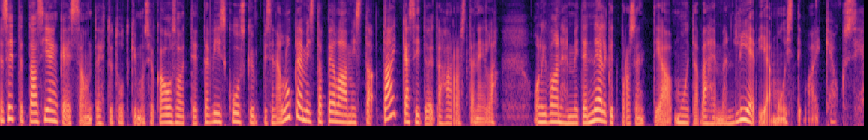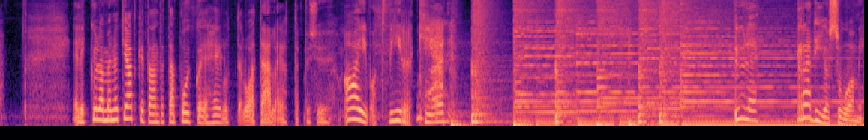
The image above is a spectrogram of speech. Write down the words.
Ja sitten taas Jenkeissä on tehty tutkimus, joka osoitti, että 5-60 lukemista, pelaamista tai käsitöitä harrastaneilla oli vanhemmiten 40 prosenttia muita vähemmän lieviä muistivaikeuksia. Eli kyllä me nyt jatketaan tätä puikkojen heiluttelua täällä, jotta pysyy aivot virkeänä. Yle, Radio Suomi.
